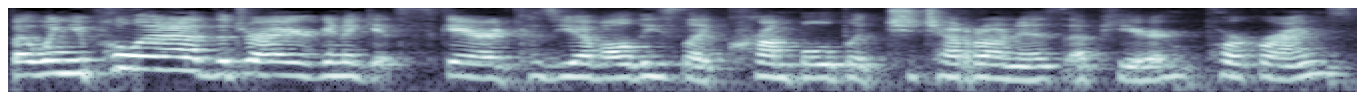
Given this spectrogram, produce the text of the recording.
But when you pull it out of the dryer, you're gonna get scared because you have all these like crumpled like chicharrones up here, pork rinds.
